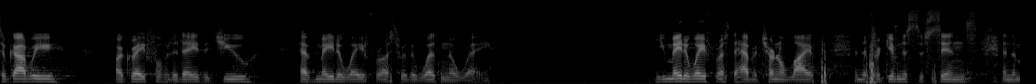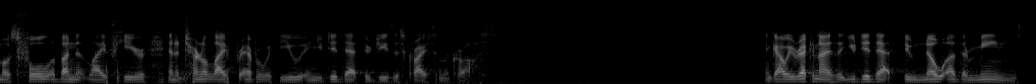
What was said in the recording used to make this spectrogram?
So, God, we are grateful for today that you have made a way for us where there was no way. You made a way for us to have eternal life and the forgiveness of sins and the most full, abundant life here and eternal life forever with you, and you did that through Jesus Christ on the cross. And God, we recognize that you did that through no other means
